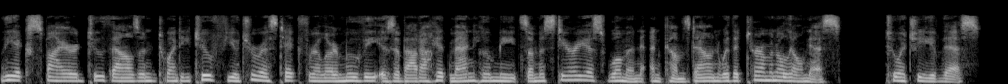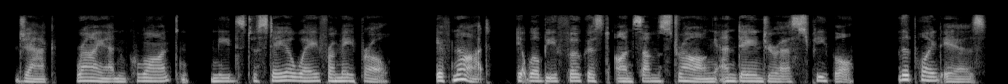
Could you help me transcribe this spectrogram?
The Expired 2022 futuristic thriller movie is about a hitman who meets a mysterious woman and comes down with a terminal illness. To achieve this, Jack, Ryan Kwanten, needs to stay away from April. If not, it will be focused on some strong and dangerous people. The point is,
